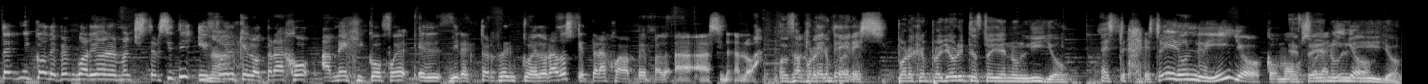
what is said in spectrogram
técnico de Pep Guardiola en el Manchester City y No. fue el que lo trajo a México. Fue el director técnico de Dorados que trajo a Pep a, a- a Sinaloa. O sea, por ejemplo, por ejemplo, yo ahorita estoy en un Lillo. Est- Estoy en un lillo, como Estoy en un Lillo.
